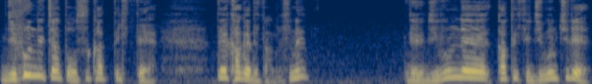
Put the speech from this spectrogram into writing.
自分でちゃんとお酢買ってきてでかけてたんですねで自分で買ってきて自分家で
